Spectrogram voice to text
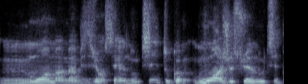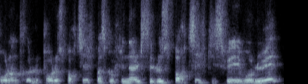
moi, ma, vision, c'est un outil, tout comme moi, je suis un outil pour le sportif, parce qu'au final, c'est le sportif qui se fait évoluer,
